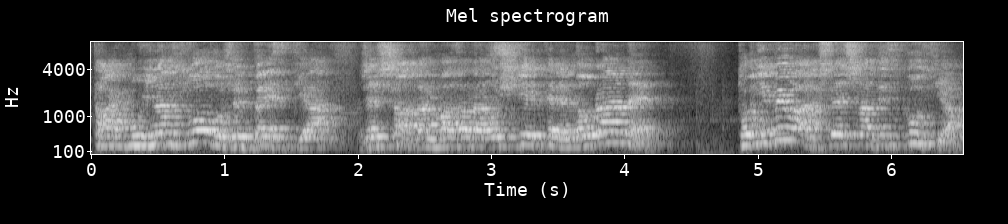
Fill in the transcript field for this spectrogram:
Tak mówi nam słowo, że bestia, że szatan ma zadaną śmiertelną ranę. To nie była grzeczna dyskusja.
